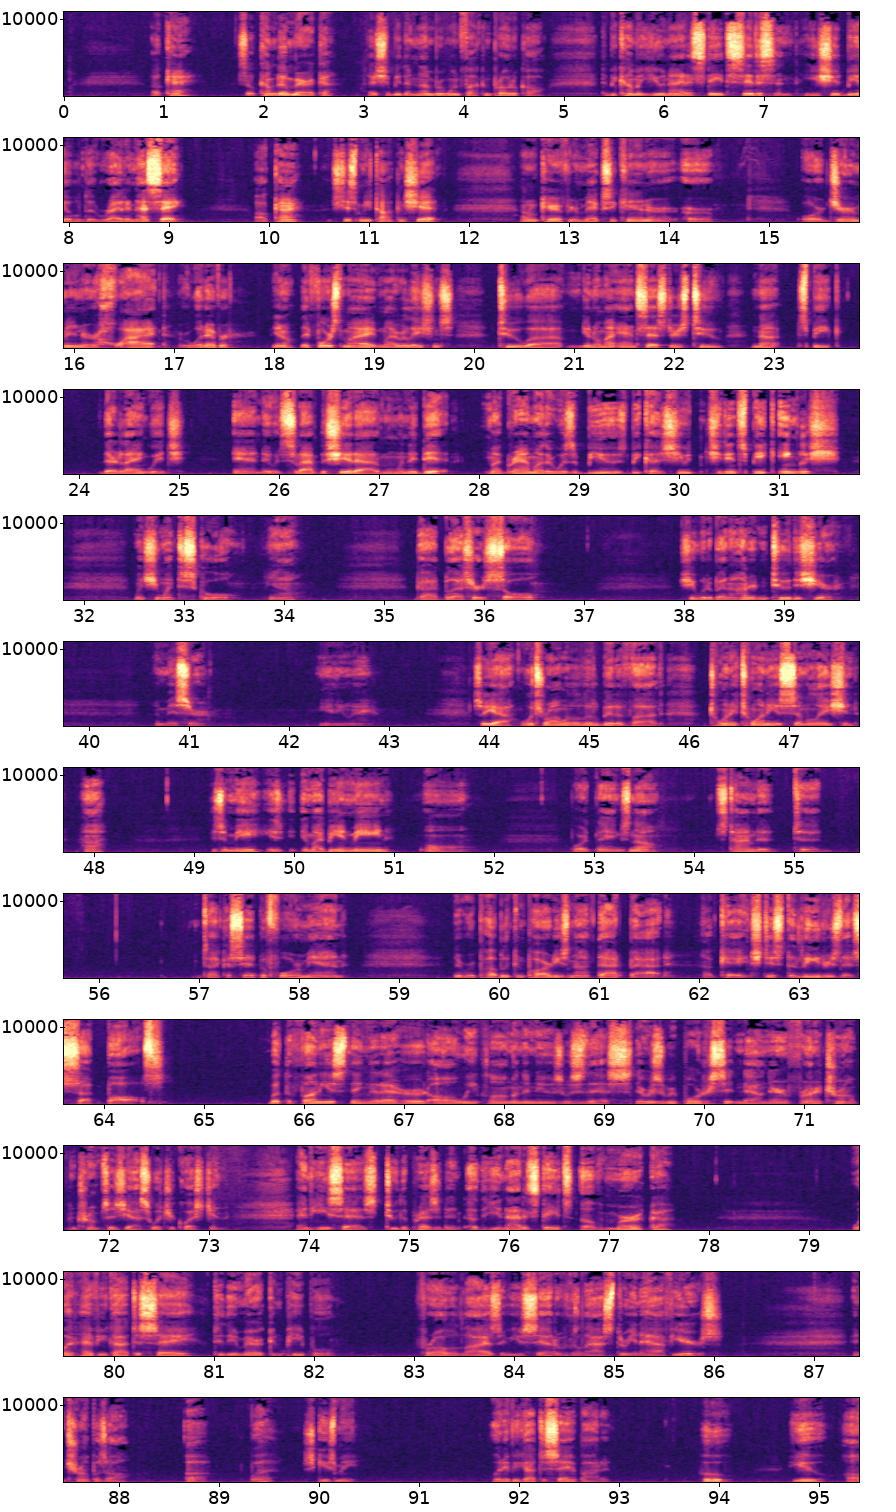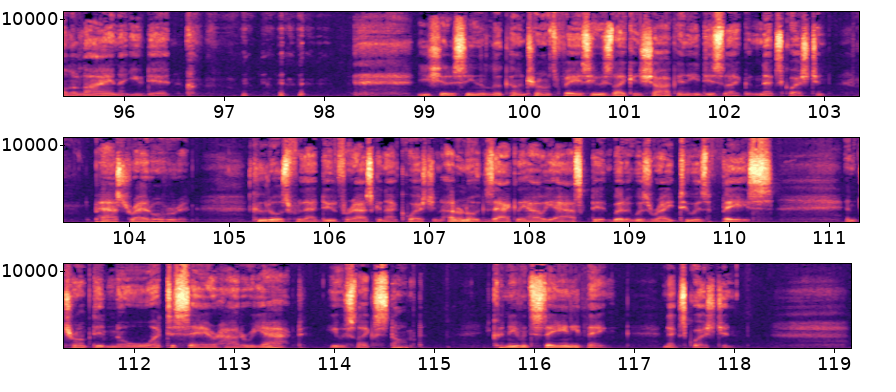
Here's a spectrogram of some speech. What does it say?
Okay? So come to America. That should be the number one fucking protocol to become a United States citizen, you should be able to write an essay. Okay? It's just me talking shit. I don't care if you're Mexican or or or German or white or whatever. You know, they forced my my relations to uh, you know my ancestors to not speak their language, and they would slap the shit out of them when they did. My grandmother was abused because she she didn't speak English when she went to school. You know, God bless her soul. She would have been 102 this year. I miss her. Anyway. So, yeah, what's wrong with a little bit of uh, 2020 assimilation, huh? Is it me? Is, am I being mean? Oh, poor things. No. It's time to, to. Like I said before, man, the Republican Party's not that bad, okay? It's just the leaders that suck balls. But the funniest thing that I heard all week long on the news was this. There was a reporter sitting down there in front of Trump, and Trump says, Yes, what's your question? And he says to the President of the United States of America, What have you got to say to the American people for all the lies that you said over the last three and a half years? And Trump was all, Uh, what? Excuse me? What have you got to say about it? Who? You all the lying that you did. you should have seen the look on Trump's face. He was like in shock and he just like, next question. Passed right over it. Kudos for that dude for asking that question. I don't know exactly how he asked it, but it was right to his face. And Trump didn't know what to say or how to react. He was like stumped. He couldn't even say anything. Next question.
